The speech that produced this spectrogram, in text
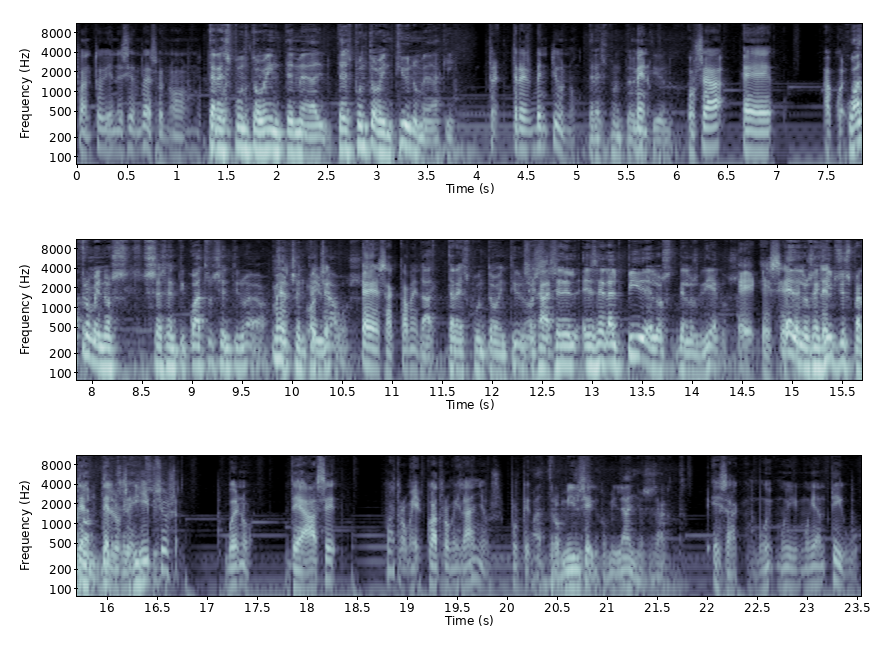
¿Cuánto viene siendo eso? No, no- 3.20 me da. 3.21 me da aquí. tre- 321. 3.21. Men- o sea, eh, acu- 4 menos 64,89. men- 81 oche- Exactamente. Da 3.21. Sí, o sea, ese, era el, ese era el pi de los, de los griegos. Eh, ese- Eh, de los egipcios, perdón, De, de los los egipcios, bueno, de hace 4.000 4.000 años. Porque, 4.000, sí, 5.000 años, exacto. Exacto, muy, muy, muy antiguo.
